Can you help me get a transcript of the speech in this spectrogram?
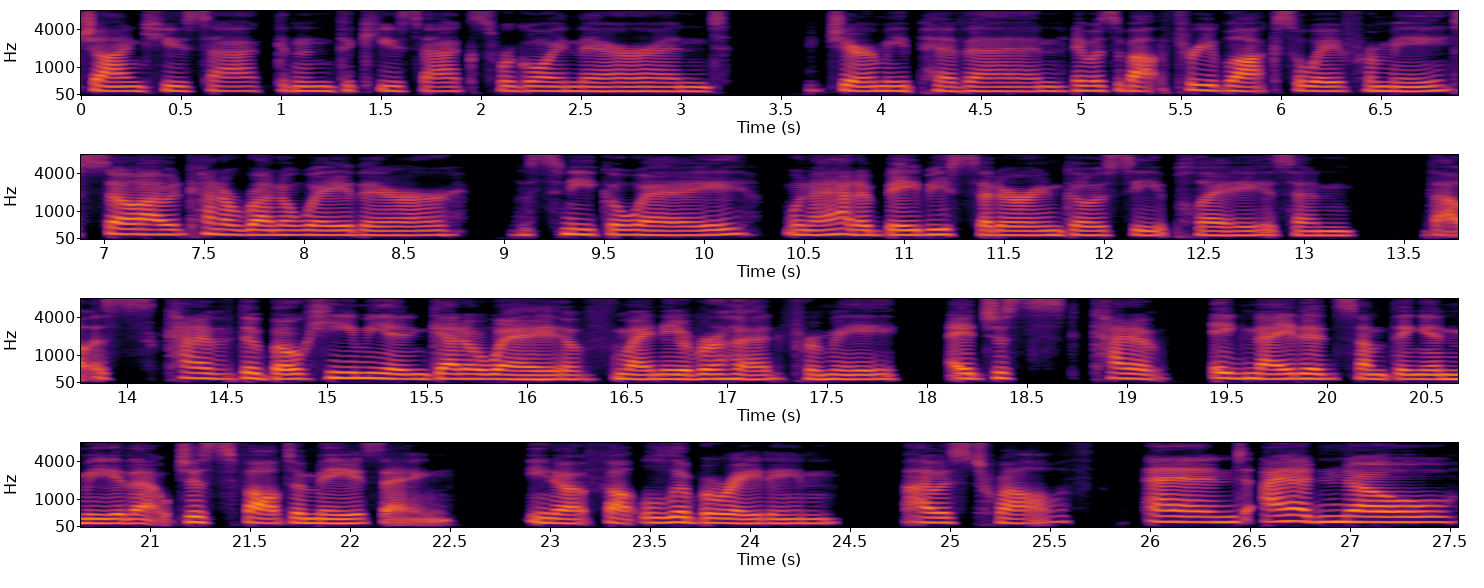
John Cusack and the Cusacks were going there, and Jeremy Piven. It was about three blocks away from me. So I would kind of run away there, sneak away when I had a babysitter and go see plays. And that was kind of the bohemian getaway of my neighborhood for me. It just kind of ignited something in me that just felt amazing. You know, it felt liberating. I was 12 and I had no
